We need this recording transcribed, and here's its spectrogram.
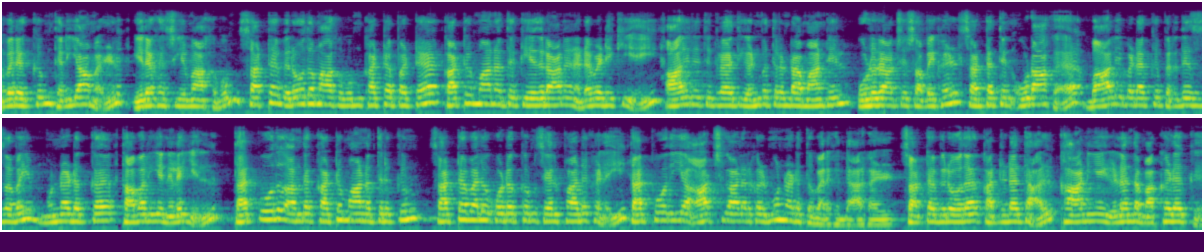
எவருக்கும் தெரியாமல் இரகசியமாகவும் சட்டவிரோதமாகவும் கட்டப்பட்ட கட்டுமானத்துக்கு எதிரான நடவடிக்கையை ஆயிரத்தி தொள்ளாயிரத்தி எண்பத்தி இரண்டாம் ஆண்டில் உள்ளூராட்சி சபைகள் சட்டத்தின் ஊடாக பாலிவடக்கு பிரதேச சபை முன்னெடுக்க தவறிய நிலையில் தற்போது அந்த கட்டுமானத்திற்கும் சட்டவலு கொடுக்கும் செயல்பாடுகளை தற்போதைய ஆட்சியாளர்கள் முன்னெடுத்து வருகின்றார்கள். சட்டவிரோத கட்டிடத்தால் காணியை இழந்த மக்களுக்கு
